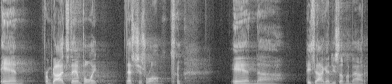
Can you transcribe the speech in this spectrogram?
And from God's standpoint, that's just wrong. and uh, he said, I got to do something about it.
